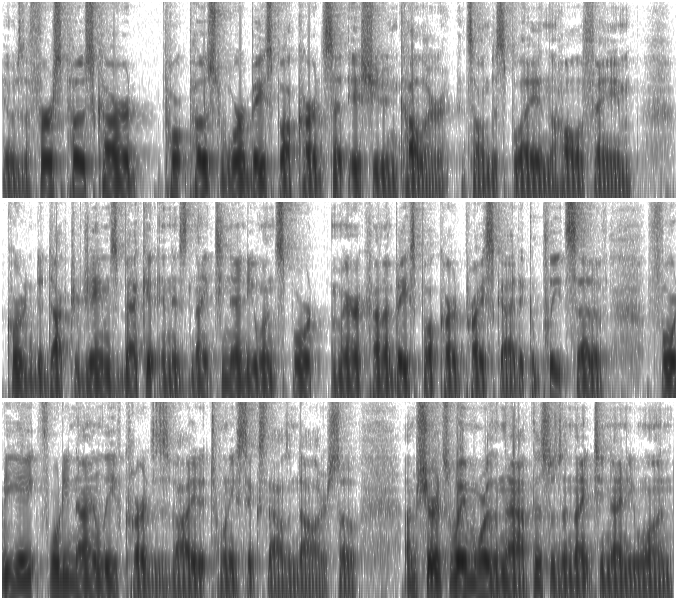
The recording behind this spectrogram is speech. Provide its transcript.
it was the first postcard, post-war baseball card set issued in color. It's on display in the Hall of Fame. According to Dr. James Beckett in his 1991 Sport Americana Baseball Card Price Guide, a complete set of 48 49 leaf cards is valued at $26,000. So I'm sure it's way more than that. This was in 1991.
